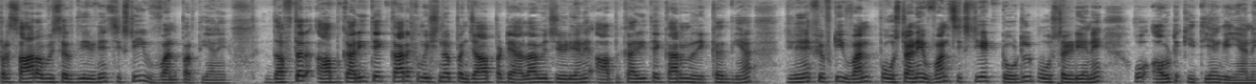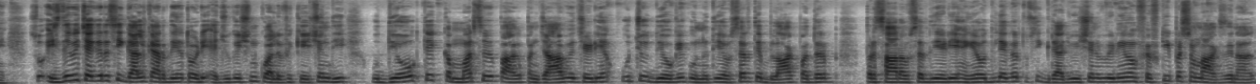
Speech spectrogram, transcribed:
ਪ੍ਰਸਾਰ ਅਫਸਰ ਦੀਆਂ ਜਿਹੜੀਆਂ 61 ਭਰਤੀਆਂ ਨੇ। ਦਫ਼ਤਰ ਆਬਕਾਰੀ ਤੇ ਕਰ ਕਮਿਸ਼ਨਰ ਪੰਜਾਬ ਪਟਿਆਲਾ ਵਿੱਚ ਜਿਹੜੀਆਂ ਨੇ ਆਬਕਾਰੀ ਤੇ ਕਰ ਨਿਰੀਖਕ ਦੀਆਂ, ਜਿਹੜੀਆਂ ਨੇ 51 ਪੋਸਟਾਂ ਨੇ 168 ਟੋਟਲ ਪੋਸਟਾਂ ਜਿਹੜੀਆਂ ਨੇ, ਉਹ ਆਊਟ ਕੀਤੀਆਂ ਗਈਆਂ ਨੇ। ਸੋ ਇਸ ਦੇ ਵਿੱਚ ਅਗਰ ਅਸੀਂ ਗੱਲ ਕਰਦੇ ਹਾਂ ਤੁਹਾਡੀ ਐਜੂਕੇਸ਼ਨ ਕੁਆਲੀਫਿਕੇਸ਼ਨ ਦੀ, ਉਦਯੋਗ ਤੇ ਕਮਰਸ ਵਿਭਾਗ ਪੰਜਾਬ ਵਿੱਚ ਜਿਹੜੀਆਂ ਉੱਚ ਉਦਯੋਗਿਕ ਉન્નਤੀ ਅਫਸਰ ਤੇ ਬਲਾਕ ਪੱਧਰ ਪ੍ਰਸਾਰ ਅਵਸਰ ਦੀ ਜਿਹੜੀ ਹੈਗੀ ਉਹਦੇ ਲਈ ਅਗਰ ਤੁਸੀਂ ਗ੍ਰੈਜੂਏਸ਼ਨ ਮਿਨੀਮਮ 50% ਮਾਰਕਸ ਦੇ ਨਾਲ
